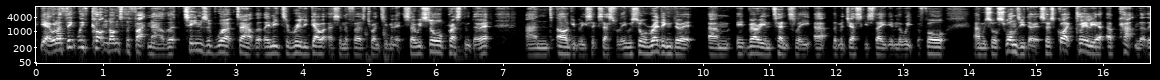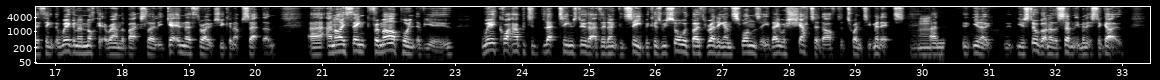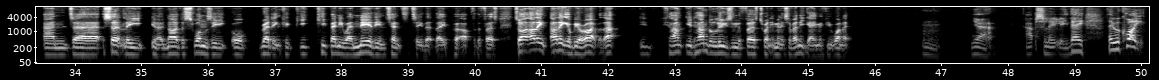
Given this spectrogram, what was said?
Yeah, well, I think we've cottoned on to the fact now that teams have worked out that they need to really go at us in the first 20 minutes. So we saw Preston do it and arguably successfully. We saw Reading do it, um, it very intensely at the Madejski Stadium the week before, and we saw Swansea do it. So it's quite clearly a, a pattern that they think that we're going to knock it around the back slowly, get in their throats, you can upset them. Uh, and I think from our point of view, we're quite happy to let teams do that if they don't concede because we saw with both Reading and Swansea, they were shattered after 20 minutes. Mm. And, you know, you've still got another 70 minutes to go and uh, certainly, you know, neither Swansea or Reading could keep anywhere near the intensity that they put up for the first. So I think I think you'll be all right with that. You can't, you'd handle losing the first twenty minutes of any game if you won it. Mm. Yeah, absolutely. They they were quite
